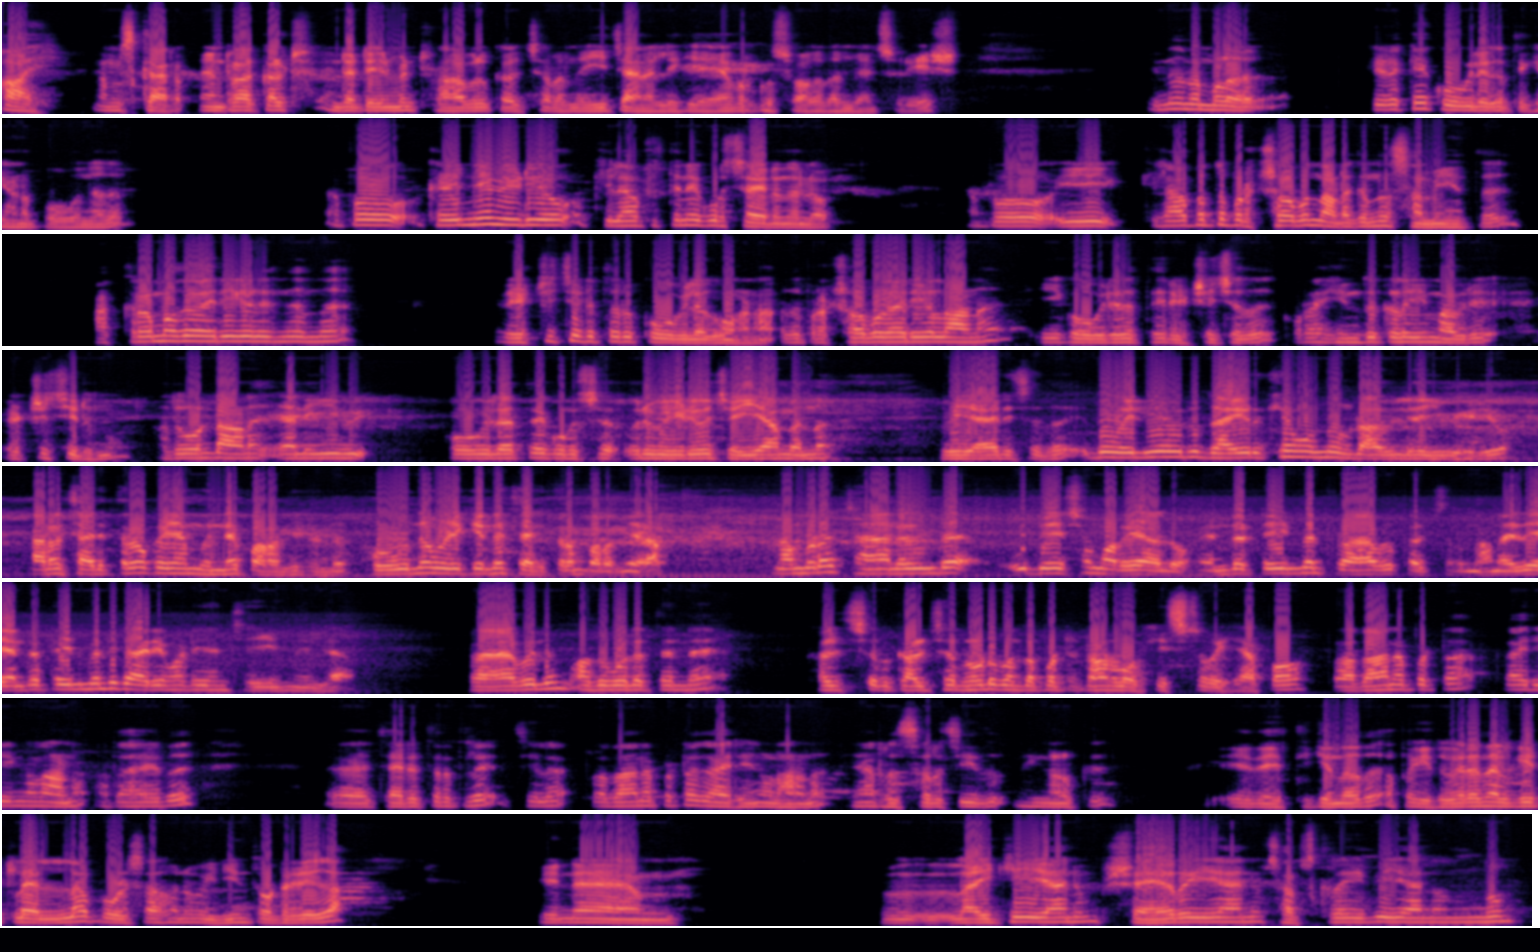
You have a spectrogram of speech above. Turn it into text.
Hi നമസ്കാരം. എൻട്രാക്കൾട്ട് entertainment travel culture എന്ന ഈ ചാനലിലേക്ക് ഏവർക്കും സ്വാഗതം. ഞാൻ സുരേഷ്. ഇന്ന് നമ്മൾ കിഴക്കേ കോവിലകത്തേക്കാണ് പോകുന്നത്. അപ്പോൾ കഴിഞ്ഞ വീഡിയോ ഖിലാഫത്തിനെ കുറിച്ചായിരുന്നല്ലോ. അപ്പോൾ ഈ ഖിലാഫത്ത് പ്രക്ഷോഭം നടക്കുന്ന സമയത്ത് അക്രമകാരികളിൽ നിന്ന് രക്ഷിച്ചെടുത്തൊരു കോവിലകമാണ്. അത് പ്രക്ഷോഭകാരികളാണ് ഈ കോവിലകത്തെ രക്ഷിച്ചത്. കുറേ ഹിന്ദുക്കളെയും അവർ രക്ഷിച്ചിരുന്നു. അതുകൊണ്ടാണ് ഞാൻ ഈ കോവിലത്തെക്കുറിച്ച് ഒരു വീഡിയോ ചെയ്യാമെന്ന് വിചാരിച്ചത്. ഇത് വലിയൊരു ദൈർഘ്യമൊന്നും ഉണ്ടാവില്ല ഈ വീഡിയോ. കാരണം ചരിത്രമൊക്കെ ഞാൻ മുന്നേ പറഞ്ഞിട്ടുണ്ട്. പോകുന്ന വഴിക്ക് തന്നെ ചരിത്രം പറഞ്ഞുതരാം. നമ്മുടെ ചാനലിന്റെ ഉദ്ദേശം അറിയാലോ എന്റർടൈൻമെന്റ് ട്രാവൽ കൾച്ചർ എന്നാണ്. ഇത് എന്റർടൈൻമെന്റ് കാര്യമായിട്ട് ഞാൻ ചെയ്യുന്നില്ല. ട്രാവലും അതുപോലെ തന്നെ കൾച്ചർ കൾച്ചറിനോട് ബന്ധപ്പെട്ടിട്ടാണല്ലോ ഹിസ്റ്ററി അപ്പോൾ പ്രധാനപ്പെട്ട കാര്യങ്ങളാണ്. അതായത് ചരിത്രത്തിലെ ചില പ്രധാനപ്പെട്ട കാര്യങ്ങളാണ് ഞാൻ റിസർച്ച് ചെയ്ത് നിങ്ങൾക്ക് എത്തിക്കുന്നത്. അപ്പോൾ ഇതുവരെ നൽകിയിട്ടുള്ള എല്ലാ പ്രോത്സാഹനവും ഇനിയും തുടരുക. പിന്നെ ലൈക്ക് ചെയ്യാനും ഷെയർ ചെയ്യാനും സബ്സ്ക്രൈബ് ചെയ്യാനൊന്നും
